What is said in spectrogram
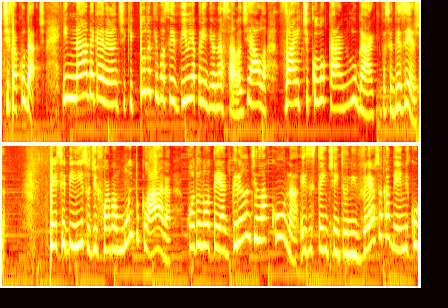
de faculdade. E nada garante que tudo que você viu e aprendeu na sala de aula vai te colocar no lugar que você deseja. Percebi isso de forma muito clara quando notei a grande lacuna existente entre o universo acadêmico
